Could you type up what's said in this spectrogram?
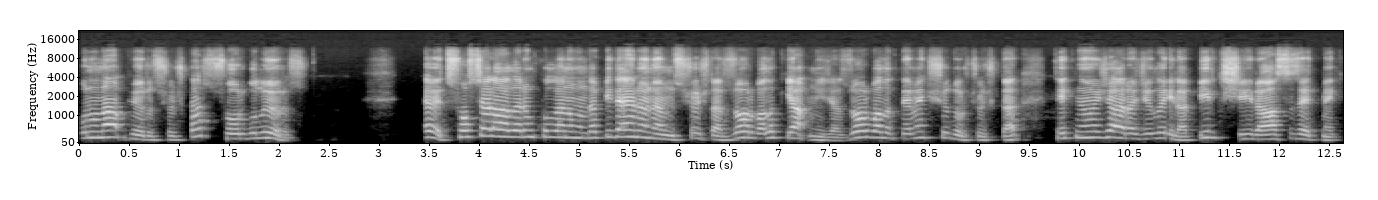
Bunu ne yapıyoruz çocuklar? Sorguluyoruz. Evet, sosyal ağların kullanımında bir de en önemlisi çocuklar zorbalık yapmayacağız. Zorbalık demek şudur çocuklar. Teknoloji aracılığıyla bir kişiyi rahatsız etmek,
